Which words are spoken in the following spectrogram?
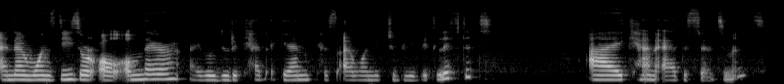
And then once these are all on there, I will do the cat again because I want it to be a bit lifted. I can add the sentiment.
